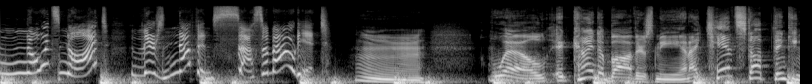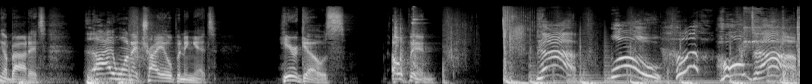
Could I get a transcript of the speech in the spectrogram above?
it's not. There's nothing sus about it. Hmm. Well, it kind of bothers me, and I can't stop thinking about it. I want to try opening it. Here goes. Open. Ah! Whoa! Hold up!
